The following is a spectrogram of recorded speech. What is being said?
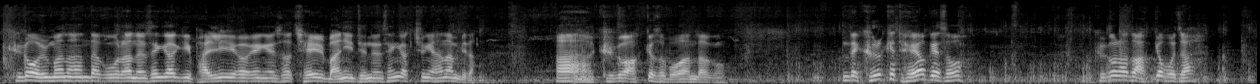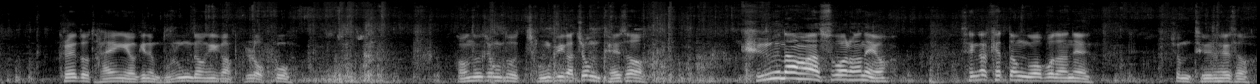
그거 얼마나 한다고라는 생각이 발리 여행에서 제일 많이 드는 생각 중에 하나입니다. 아, 그거 아껴서 뭐 한다고. 근데 그렇게 대역에서 그거라도 아껴보자. 그래도 다행히 여기는 무릉덩이가 별로 없고 어느 정도 정비가 좀 돼서 그나마 수월하네요. 생각했던 것보다는 좀 덜 해서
